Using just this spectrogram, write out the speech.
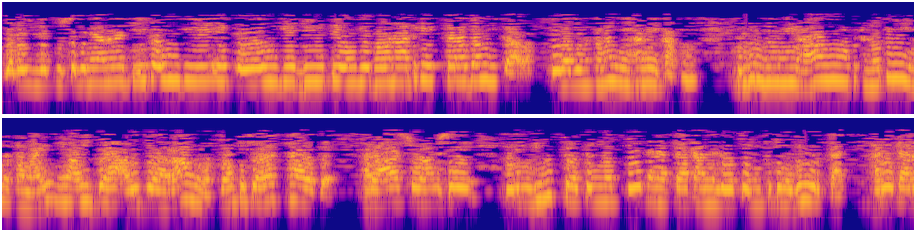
ජඩේ කුසගෙන යනවා නැති ඒක උන්ගේ ඒ උන්ගේ ජීවිතේ උන්ගේ භවනාටක එක්තරා ජවනිකාවක්. ඒ වගේම තමයි මේ හැම එකක්ම. ඉතින් මේ රාමුව අපිට නොතේරීම තමයි මේ අවිද්‍යාව අවිද්‍යාව රාමුව යම් කිසි අවස්ථාවක අර ආශ්‍රවංශේ මුලින් විමුක්තව තුන්වත් වේදනට අන්න ලෝකෙ හිතින විමුක්තයි. හරියට අර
